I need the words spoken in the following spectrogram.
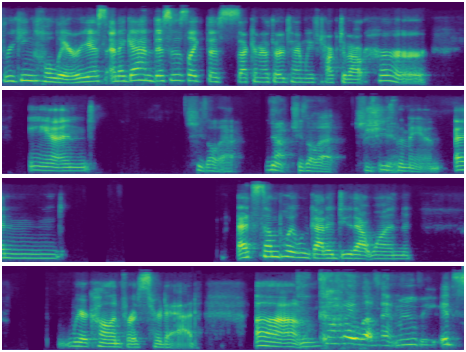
freaking hilarious? And again, this is like the second or third time we've talked about her, and She's all that. No, she's all that. she's, the man. And at some point, we've got to do that one where Colin Firth her dad. Um, God, I love that movie. It's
